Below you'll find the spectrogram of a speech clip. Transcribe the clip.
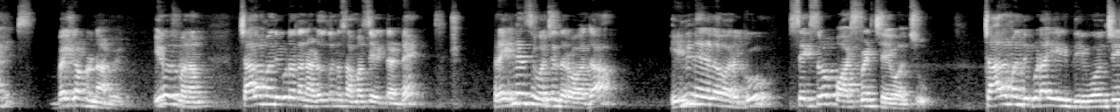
ఫ్రెండ్స్ వెల్కమ్ టు నాన్ వెల్ ఈరోజు మనం చాలా మంది కూడా నన్ను అడుగుతున్న సమస్య ఏంటంటే ప్రెగ్నెన్సీ వచ్చిన తర్వాత ఎన్ని నెలల వరకు సెక్స్లో పార్టిసిపేట్ చేయవచ్చు? చాలా మంది కూడా ఈ దీని గురించి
